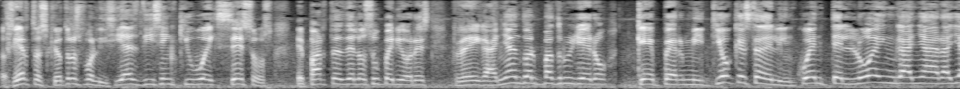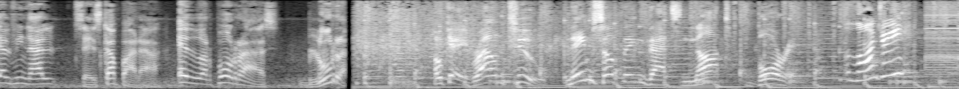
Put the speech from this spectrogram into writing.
Lo cierto es que otros policías dicen que hubo excesos de parte de los superiores regañando al patrullero que permitió que este delincuente lo engañara y al final se escapara. Eduard Porras, Blue Radio. Okay, round two. Name something that's not boring. A laundry?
